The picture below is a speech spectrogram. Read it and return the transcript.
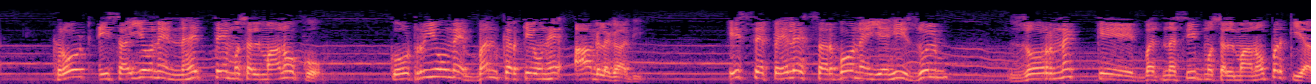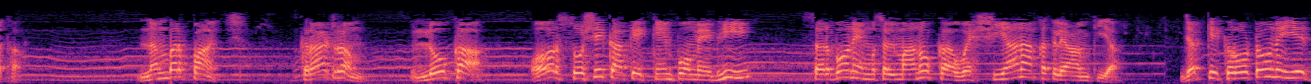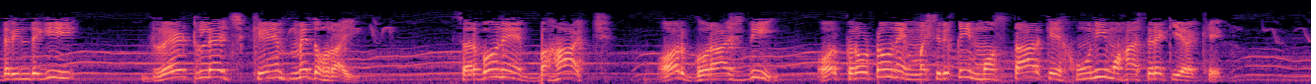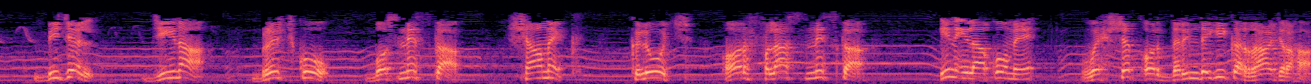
کروٹ عیسائیوں نے نہتے مسلمانوں کو کوٹریوں میں بند کر کے انہیں آگ لگا دی۔ اس سے پہلے سربوں نے یہی ظلم زورنک کے بد نصیب مسلمانوں پر کیا تھا۔ نمبر پانچ، کراٹرم، لوکا اور سوشیکا کے کیمپوں میں بھی سربوں نے مسلمانوں کا وحشیانہ قتل عام کیا، جبکہ کروٹوں نے یہ درندگی ڈریٹلج کیمپ میں دہرائی۔ سربوں نے بہاچ اور گوراجدی اور کروٹوں نے مشرقی موستار کے خونی محاصرے کیے رکھے۔ بجل، جینا برچکو بوسنسکا شامک، کلوچ اور فلاسنسکا ان علاقوں میں وحشت اور درندگی کا راج رہا۔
